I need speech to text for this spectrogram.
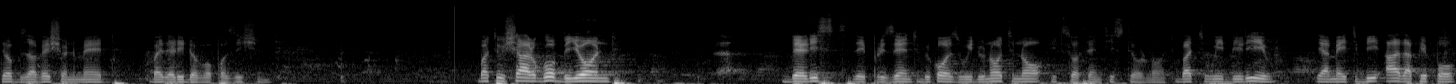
the observation made by the leader of opposition. But we shall go beyond the list they present because we do not know its authenticity or not. But we believe there might be other people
